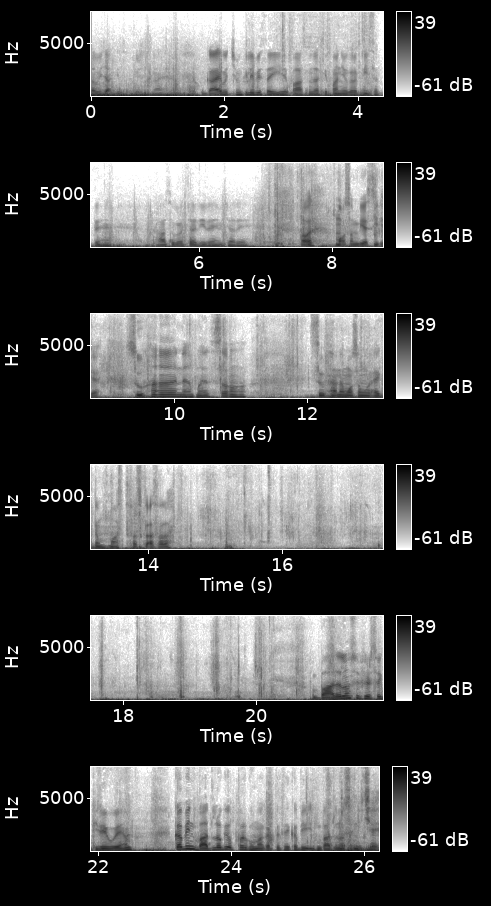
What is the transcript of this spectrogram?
तभी जाके सब कुछ इतना है। गाय बच्चों के लिए भी सही है, पास में जाके पानी वगैरह पी सकते हैं। घास वगैरह चरी रहे हैं बेचारे। और मौसम भी ऐसी है। सुहाना मौसम। सुहाना मौसम हो रहा है एकदम मस्त फ़र्स्ट क्लास वाला। बादलों से फिर से घिरे हुए हम। कभी इन बादलों के ऊपर घुमा करते थे, कभी इन बादलों से नीचे।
